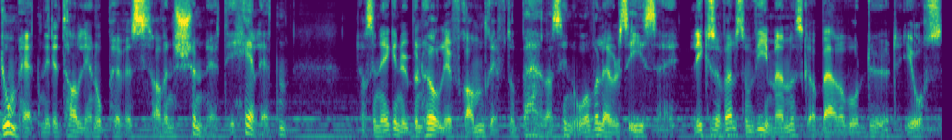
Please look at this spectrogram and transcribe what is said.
Dumheten i detaljen oppheves av en skjønnhet i helheten. Har sin egen ubønnhørlige framdrift og bærer sin overlevelse i seg, like så vel som vi mennesker bærer vår død i oss.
